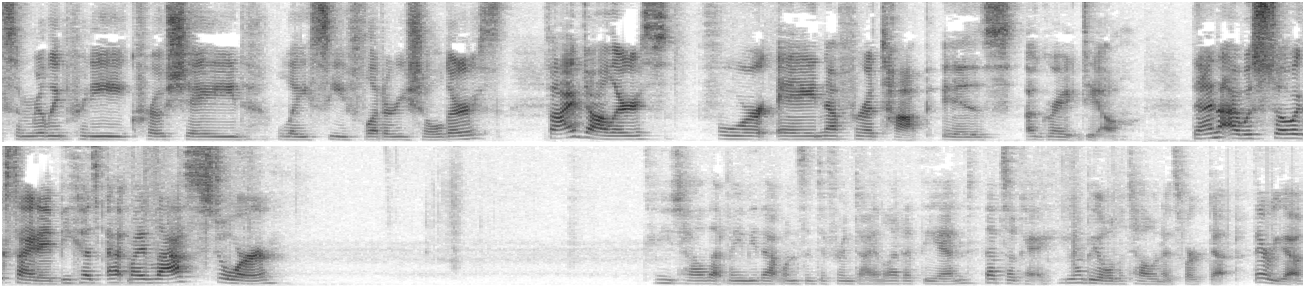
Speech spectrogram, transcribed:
some really pretty crocheted, lacy, fluttery shoulders. $5 for a enough for a top is a great deal. Then I was so excited because at my last store, can you tell that maybe that one's a different dye lot at the end? That's okay. You won't be able to tell when it's worked up. There we go.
